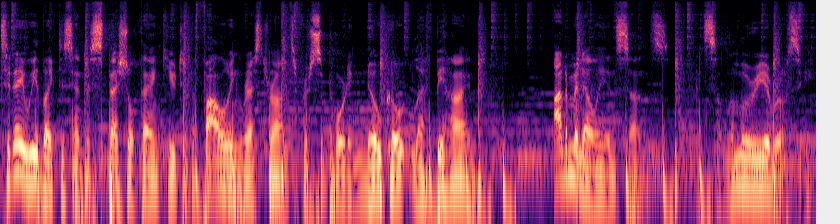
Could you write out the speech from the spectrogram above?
Today, we'd like to send a special thank you to the following restaurants for supporting No Goat Left Behind Adamanelli and Sons and Salumeria Rosi.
